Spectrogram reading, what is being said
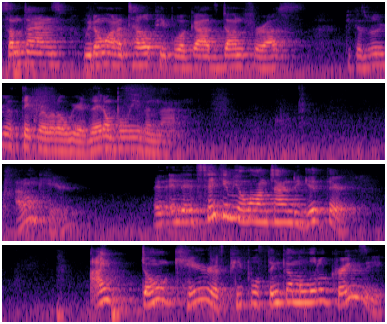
Sometimes we don't want to tell people what God's done for us because we're going to think we're a little weird. They don't believe in that. I don't care. And, and it's taken me a long time to get there. I don't care if people think I'm a little crazy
